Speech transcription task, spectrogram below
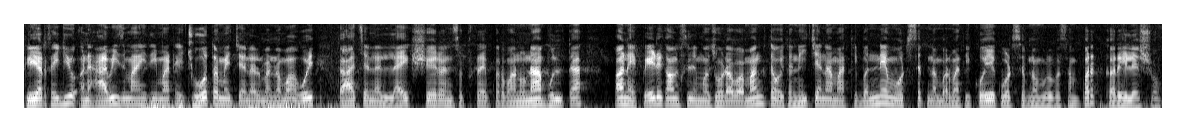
ક્લિયર થઈ ગયું. અને આવી જ માહિતી માટે જો તમે ચેનલમાં નવા હોય, તો આ ચેનલ લાઇક શેર અને સબસ્ક્રાઇબ કરવાનું ના ભૂલતા. અને પેડ કાઉન્સિલિંગમાં જોડાવા માંગતા હોય, તો નીચેનામાંથી બંને વોટ્સએપ નંબરમાંથી કોઈ એક વોટ્સએપ નંબર પર સંપર્ક કરી લેશો.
